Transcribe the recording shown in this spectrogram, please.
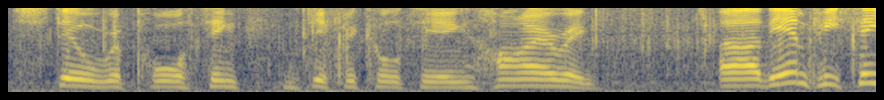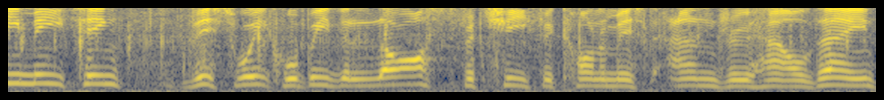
still reporting difficulty in hiring. Uh, the MPC meeting this week will be the last for Chief Economist Andrew Haldane.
